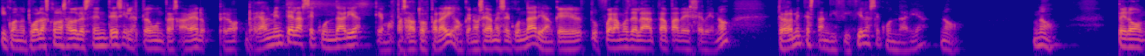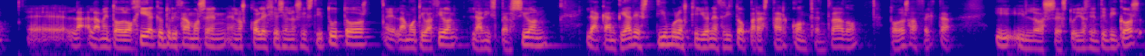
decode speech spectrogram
Y cuando tú hablas con los adolescentes y les preguntas, a ver, pero realmente la secundaria, que hemos pasado todos por ahí, aunque no se llame secundaria, aunque fuéramos de la etapa de EGB, ¿no? ¿Realmente es tan difícil la secundaria? No. No. Pero eh, la, metodología que utilizamos en, los colegios y en los institutos, eh, la motivación, la dispersión, la cantidad de estímulos que yo necesito para estar concentrado, todo eso afecta. y los estudios científicos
